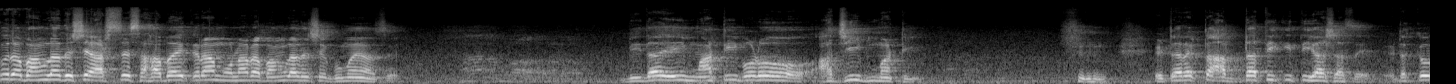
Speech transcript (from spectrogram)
করে বাংলাদেশে আসছে সাহাবায়করাম ওনারা বাংলাদেশে ঘুমায় আছে। বিদায়, এই মাটি বড় আজীব মাটি। এটার একটা আধ্যাত্মিক ইতিহাস আছে। এটা কেউ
